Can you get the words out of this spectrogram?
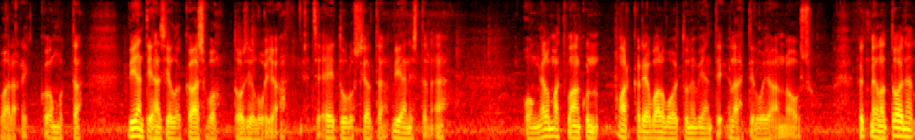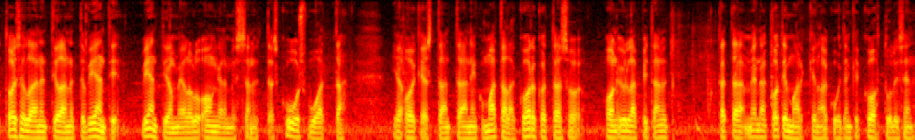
vararikkoon, mutta vientihän silloin kasvoi tosi lujaa. Että se ei tullut sieltä viennistä nämä ongelmat, vaan kun markkadien valvoitui, niin vienti lähti lujaan nousuun. Nyt meillä on toinen, toisenlainen tilanne, että vienti, vienti on meillä ollut ongelmissa nyt tässä kuusi vuotta. Ja oikeastaan tämä niin kuin matala korkotaso on ylläpitänyt tätä meidän kotimarkkinaa kuitenkin kohtuullisen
